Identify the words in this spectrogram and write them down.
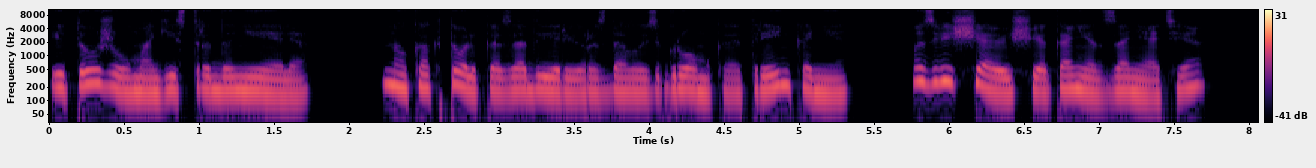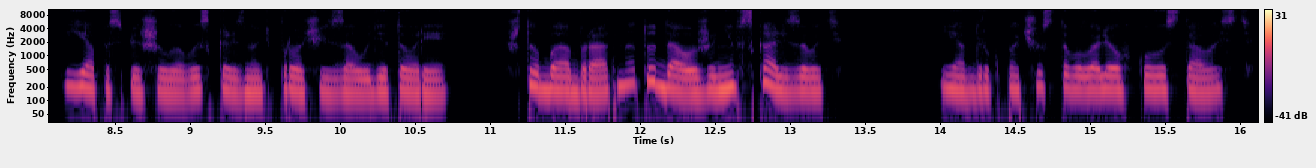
и тоже у магистра Даниэля. Но как только за дверью раздалось громкое треньканье, возвещающее конец занятия, я поспешила выскользнуть прочь из аудитории, чтобы обратно туда уже не вскальзывать. Я вдруг почувствовала легкую усталость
